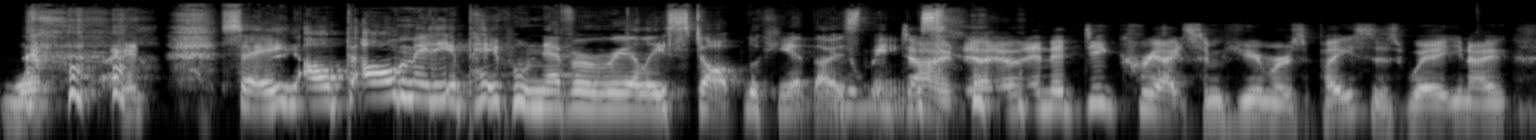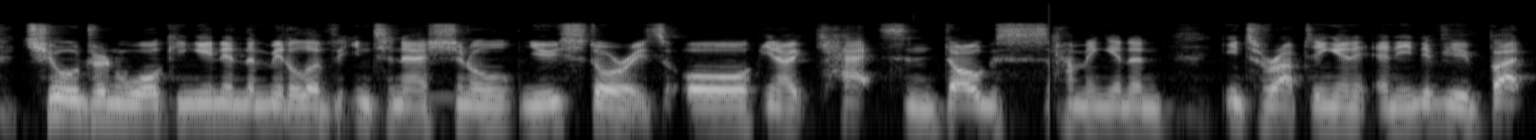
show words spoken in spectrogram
What? See, old, old, media people never really stop looking at those we things. don't. and it did create some humorous pieces where, you know, children walking in in the middle of international news stories or, you know, cats and dogs coming in and interrupting an, an interview. But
